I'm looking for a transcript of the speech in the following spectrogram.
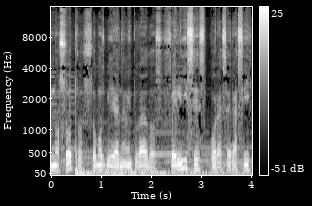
nosotros somos bienaventurados, felices por hacer así,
